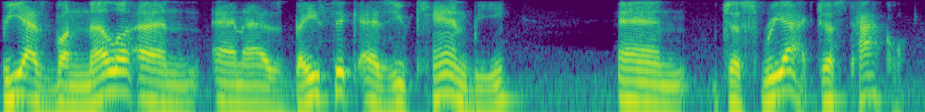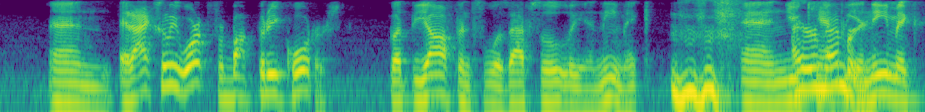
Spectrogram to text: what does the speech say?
be as vanilla and and as basic as you can be, and just react, just tackle, and it actually worked for about three quarters. But the offense was absolutely anemic, and you can't remember. be anemic.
